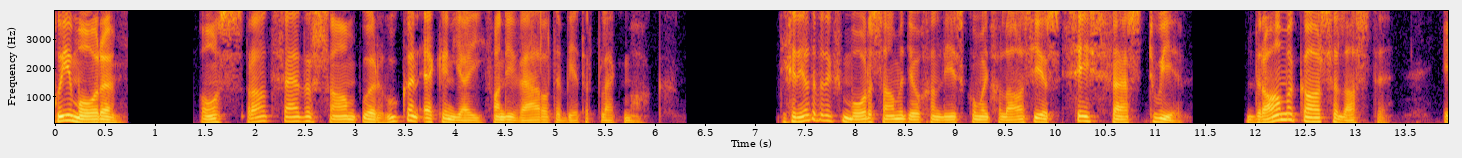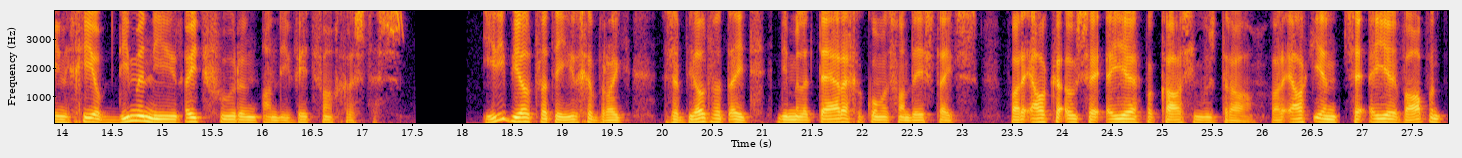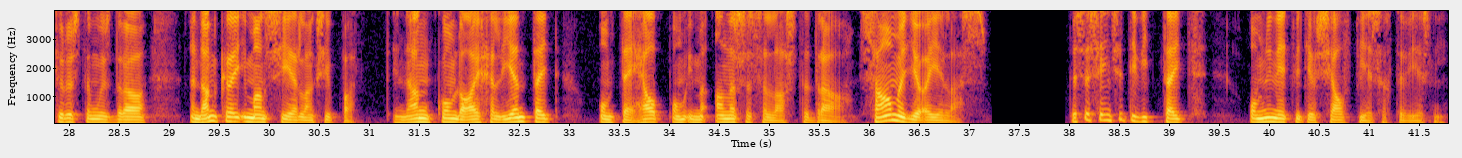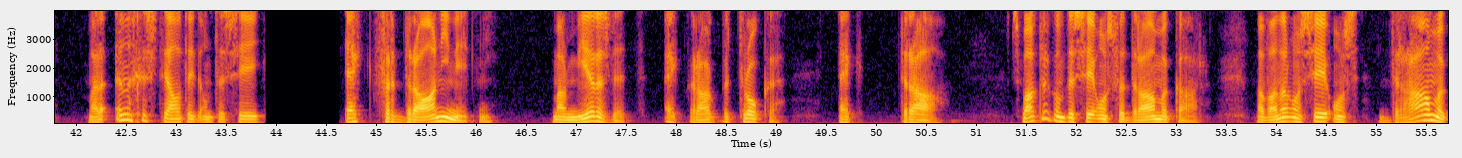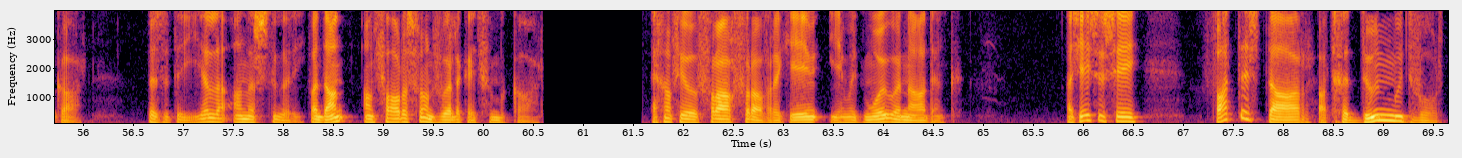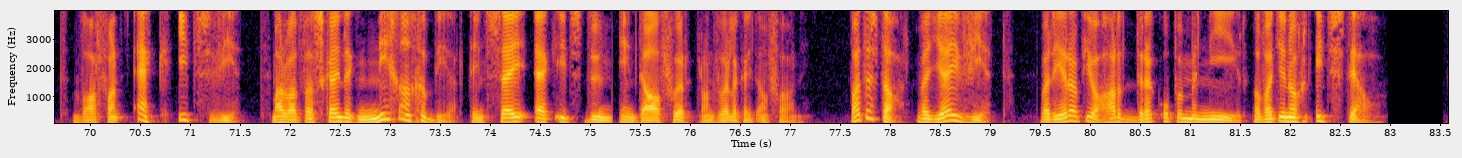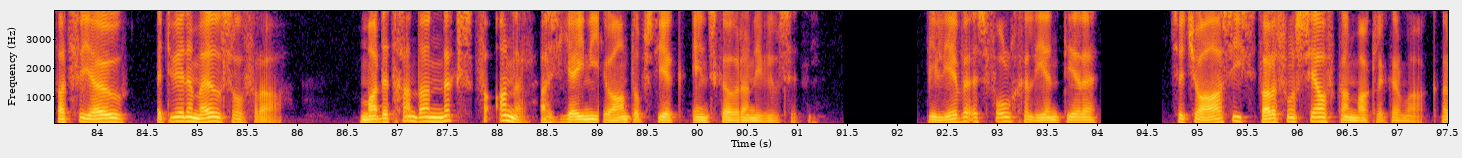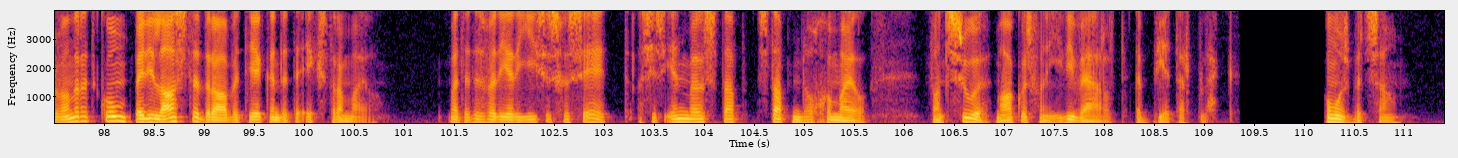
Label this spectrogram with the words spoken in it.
Goeiemôre. Ons praat verder saam oor hoe kan ek en jy van die wêreld 'n beter plek maak. Die gedeelte wat ek vanmôre saam met jou gaan lees kom uit Galasiërs 6 vers 2. Dra mekaar se laste en gee op dië manier uitvoering aan die wet van Christus. Hierdie beeld wat hy hier gebruik, is 'n beeld wat uit die militêre gekom het van destyds waar elke ou sy eie bagasie moes dra, waar elkeen sy eie wapentoerusting moes dra en dan kry iemand seer langs die pad. En dan kom daai geleentheid om te help om iemand anders se las te dra, saam met jou eie las. Dis 'n sensitiwiteit om nie net met jouself besig te wees nie, maar 'n ingesteldheid om te sê ek verdra nie net nie, maar meer is dit, ek raak betrokke. Ek dra. Smaklik om te sê ons verdra mekaar, maar wanneer ons sê ons dra mekaar, is dit 'n hele ander storie, want dan aanvaar ons verantwoordelikheid vir mekaar. Ek gaan vir jou 'n vraag vra wat ek jy, jy moet mooi oor nadink. As jy sou sê, wat is daar wat gedoen moet word waarvan ek iets weet, maar wat waarskynlik nie gaan gebeur tensy ek iets doen en daarvoor verantwoordelikheid aanvaar nie. Wat is daar wat jy weet wat die Here op jou hart druk op 'n manier, maar wat jy nog uitstel? Wat vir jou 'n tweede myl sal vra maar dit gaan dan niks verander as jy nie jou hand opsteek en skouer aan die wiel sit nie. Die lewe is vol geleenthede, situasies wat ons vir onsself kan makliker maak. Maar wanneer dit kom by die laste dra, beteken dit 'n ekstra myl. Maar dit is wat die Here Jesus gesê het, as jy 'n myl stap, stap nog 'n myl, want so maak ons van hierdie wêreld 'n beter plek. Kom ons bid saam.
